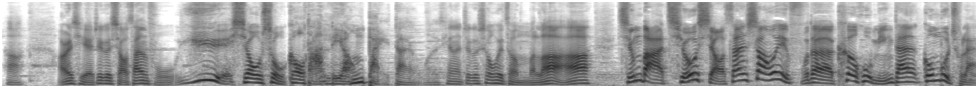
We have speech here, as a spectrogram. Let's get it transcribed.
啊！而且这个小三服月销售高达两百单，我的天呐，这个社会怎么了啊？请把求小三上位服的客户名单公布出来，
